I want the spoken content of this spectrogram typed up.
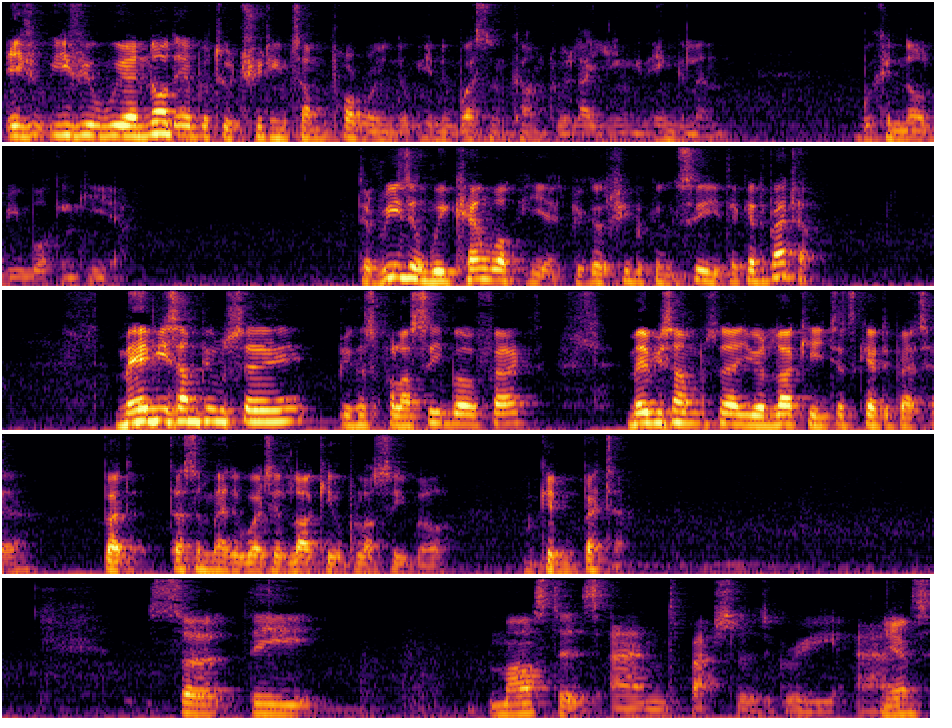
if, if we are not able to treating some problem in the, in the Western country, like in England, we cannot be working here. The reason we can work here is because people can see they get better. Maybe some people say because placebo effect. Maybe some say you're lucky, just get better. But it doesn't matter whether you're lucky or placebo, we're getting better. So the master's and bachelor degree at.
